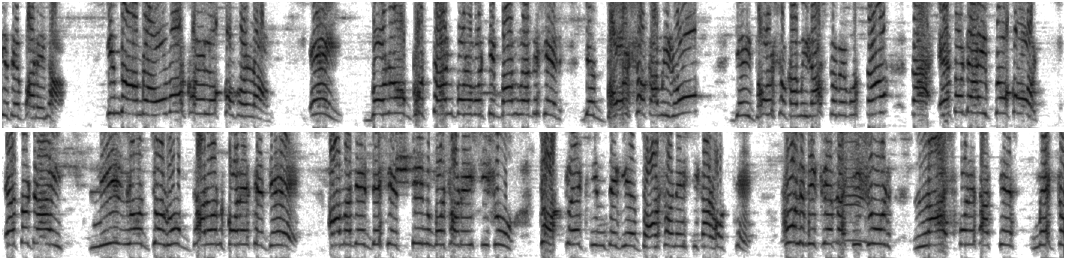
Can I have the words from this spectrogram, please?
যেতে পারে না। কিন্তু আমরা অবাক হয়ে লক্ষ্য করলাম, এই গণ অভ্যুত্থান পরবর্তী বাংলাদেশের যে ধর্ষকামী রূপ, যেই ধর্ষকামী রাষ্ট্র ব্যবস্থা তা এতটাই প্রকট, এতটাই নির্লজ্জ রূপ ধারণ করেছে যে আমাদের দেশে তিন বছরের শিশু ধর্ষণের শিকার হচ্ছে। ফুল বিক্রেতা শিশুর লাশ পড়ে থাকছে মেট্রো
